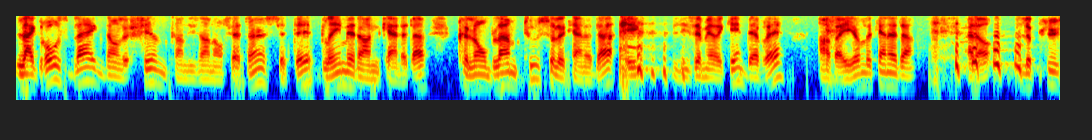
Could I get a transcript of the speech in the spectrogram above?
la grosse blague dans le film, quand ils en ont fait un, c'était Blame it on Canada, que l'on blâme tout sur le Canada et les Américains devraient envahir le Canada. Alors, le plus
